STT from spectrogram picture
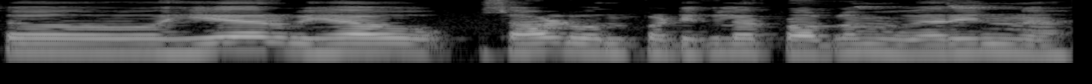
So here we have solved one particular problem wherein uh,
